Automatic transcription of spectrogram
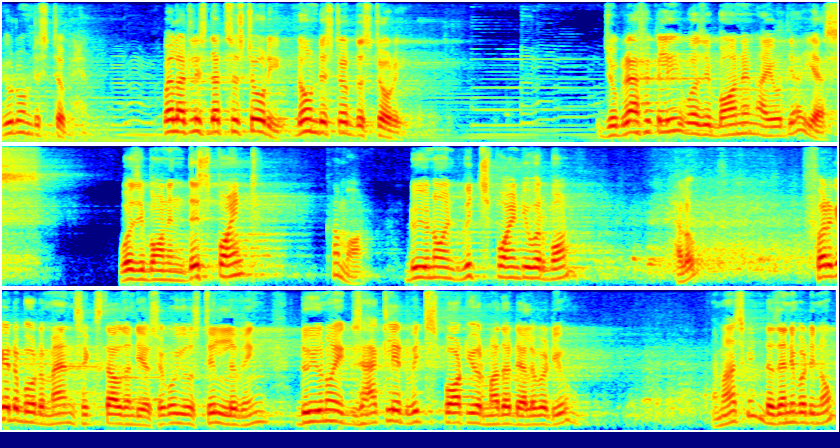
you don't disturb him. Well, at least that's a story, don't disturb the story. Geographically, was he born in Ayodhya? Yes. Was he born in this point? Come on, do you know in which point you were born? Hello? Forget about a man six thousand years ago, you're still living, do you know exactly at which spot your mother delivered you? I'm asking, does anybody know?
